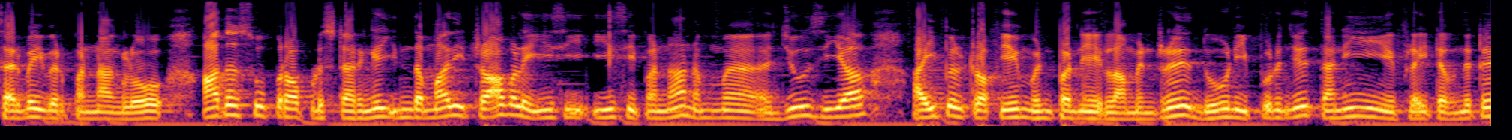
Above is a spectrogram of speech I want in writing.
சர்வைவர் பண்ணாங்களோ அதை சூப்பராக பிடிச்சிட்டாருங்க. இந்த மாதிரி ட்ராவலை ஈஸி ஈஸி பண்ணால் நம்ம ஜூஸியாக ஐபிஎல் ட்ராஃபியையும் வின் பண்ணிடலாம் என்று தோனி புரிஞ்சு தனி ஃப்ளைட்டை வந்துட்டு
